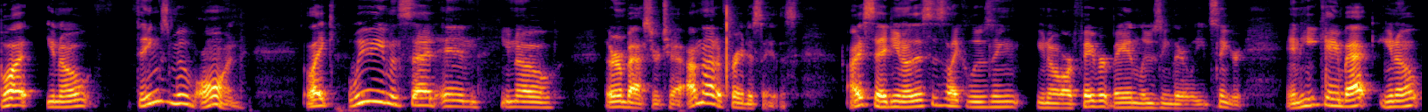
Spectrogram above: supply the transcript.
but, you know, things move on. Like we even said in, you know, their ambassador chat. I'm not afraid to say this. I said, you know, this is like losing, you know, our favorite band losing their lead singer. And he came back, you know,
